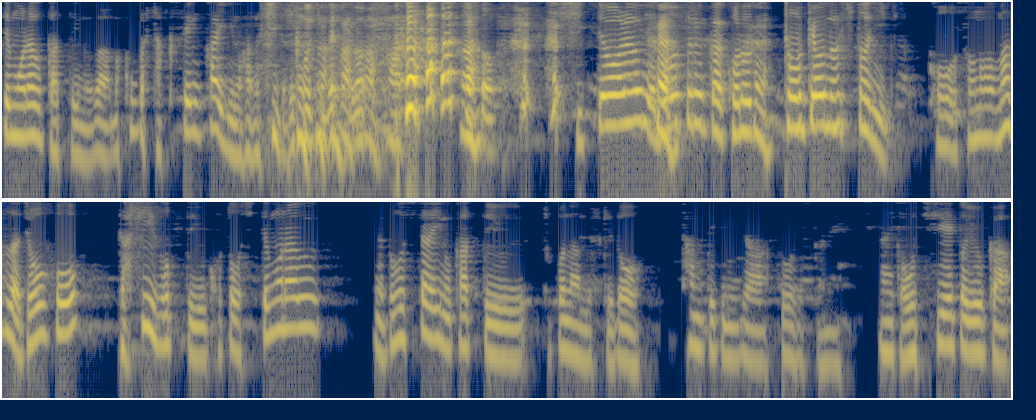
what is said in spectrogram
てもらうかっていうのが、まあ、今回作戦会議の話になるかもしれないですけど、ちょっと、知ってもらうにはどうするか、この東京の人に、こう、その、まずは情報らしいぞっていうことを知ってもらうにはどうしたらいいのかっていうとこなんですけど、端的にじゃあ、どうですかね。何かお知恵というか、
